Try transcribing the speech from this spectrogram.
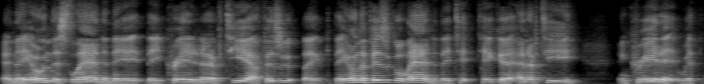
And they own this land, and they they created an NFT, a physical like they own the physical land, and they t- take a NFT and create it with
